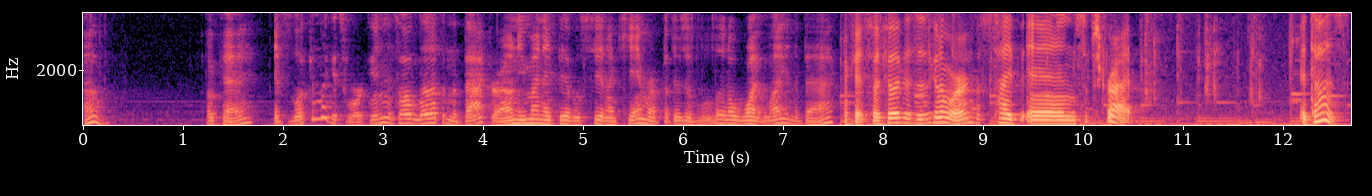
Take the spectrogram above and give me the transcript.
Oh. Okay. It's looking like it's working. It's all lit up in the background. You might not be able to see it on camera, but there's a little white light in the back. Okay, so I feel like this is gonna work. Let's type in subscribe. It does.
